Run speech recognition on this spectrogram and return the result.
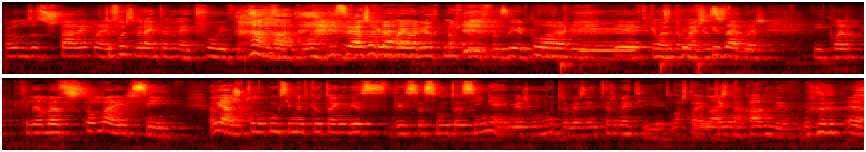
para nos assustarem mais. Tu foste ver à internet. Fui, fui pesquisar, claro. Isso acho que é o maior erro que nós podemos fazer, Claro. porque É, ficamos claro, ainda mais assustadas. E claro que ainda me assustou mais. Sim. Aliás, todo o conhecimento que eu tenho desse, desse assunto assim é mesmo através da internet e lá está, eu Lá tenho está. um bocado de medo. É.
